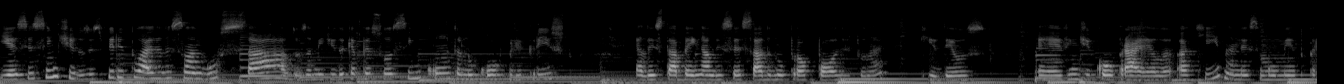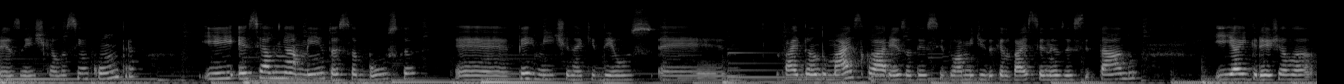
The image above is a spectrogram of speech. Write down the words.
E esses sentidos espirituais, eles são aguçados à medida que a pessoa se encontra no corpo de Cristo. Ela está bem alicerçada no propósito, né? Que Deus é, vindicou para ela aqui, né? Nesse momento presente que ela se encontra. E esse alinhamento, essa busca, é, permite, né? Que Deus... É, vai dando mais clareza desse dom à medida que ele vai sendo exercitado e a igreja ela,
